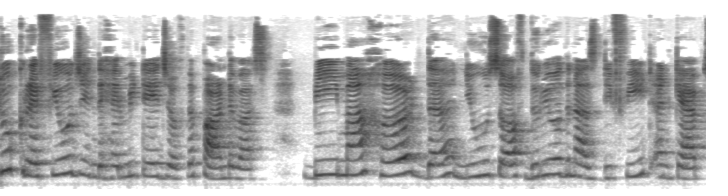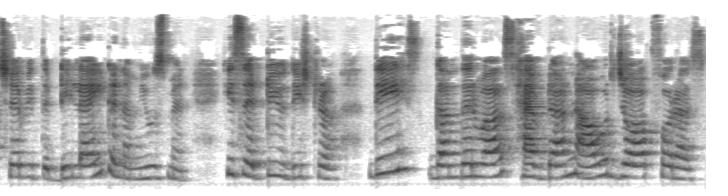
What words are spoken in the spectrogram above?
took refuge in the hermitage of the Pandavas. Bhima heard the news of Duryodhana's defeat and capture with delight and amusement. He said to Yudhishthira, These Gandharvas have done our job for us.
